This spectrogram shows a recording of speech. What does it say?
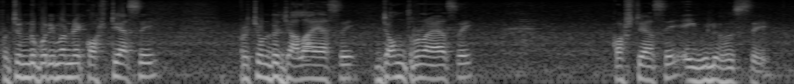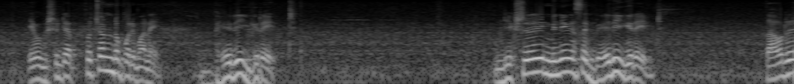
প্রচণ্ড পরিমাণে কষ্টে আছে প্রচণ্ড জ্বালায় আছে যন্ত্রণায় আছে কষ্টে আছে এইগুলো হচ্ছে। এবং সেটা প্রচণ্ড পরিমাণে ভেরি গ্রেট ডিকশনারি মিনিং আছে ভেরি গ্রেট তাহলে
